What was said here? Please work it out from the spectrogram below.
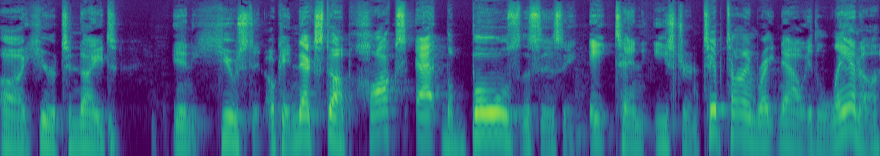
uh, here tonight in Houston. Okay, next up, Hawks at the Bulls. This is a 8-10 Eastern tip time right now. Atlanta.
